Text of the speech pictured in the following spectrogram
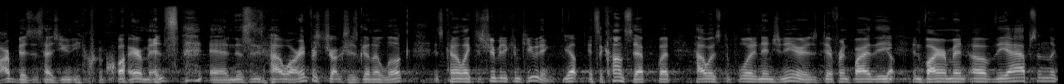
our business has unique requirements, and this is how our infrastructure is going to look. It's kind of like distributed computing. Yep. It's a concept, but how it's deployed and engineered is different by the Yep. environment of the apps and the,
